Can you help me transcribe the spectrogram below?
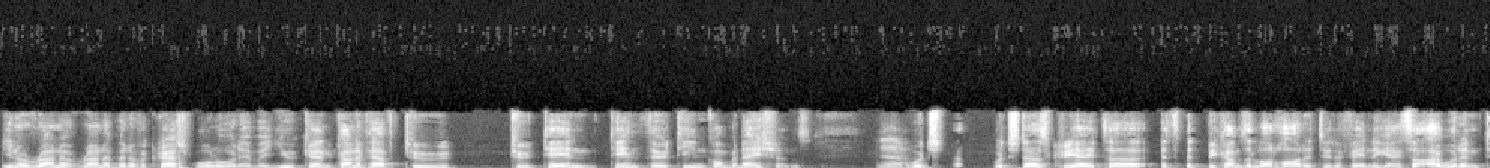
you know run a run a bit of a crash ball or whatever, you can kind of have two two 10, 10 13 combinations Yeah. which which does create a it's, it becomes a lot harder to defend against. So I wouldn't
